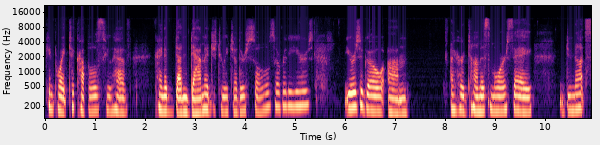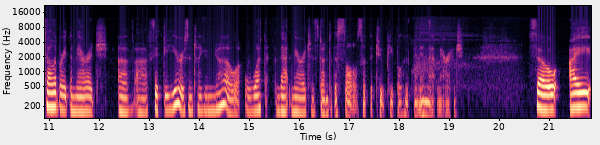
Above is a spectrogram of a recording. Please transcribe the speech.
can point to couples who have kind of done damage to each other's souls over the years. Years ago, um, I heard Thomas Moore say, Do not celebrate the marriage of uh, 50 years until you know what that marriage has done to the souls of the two people who've been in that marriage. So I,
